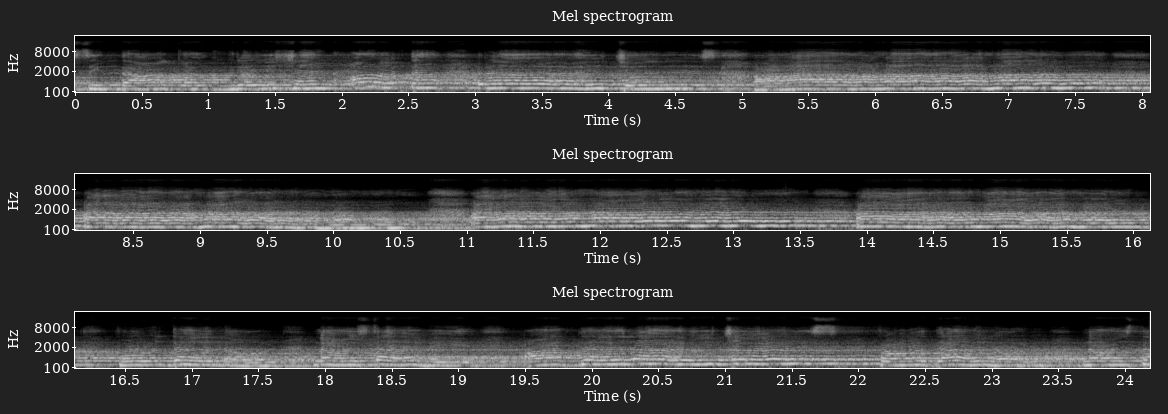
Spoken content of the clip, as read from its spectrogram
Yes, in the congregation of the righteous. Of the righteous, for the Lord knows the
